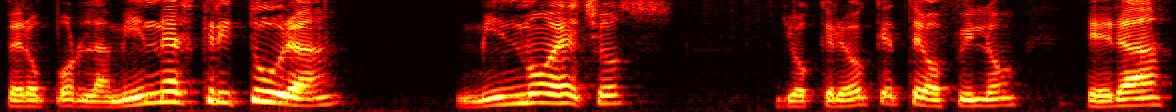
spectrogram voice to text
pero por la misma escritura, mismo hechos, yo creo que Teófilo era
